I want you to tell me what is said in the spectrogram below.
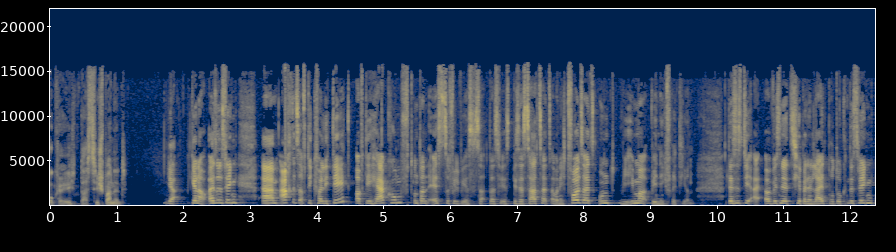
Okay, das ist spannend. Ja, genau. Also deswegen ähm, achtet auf die Qualität, auf die Herkunft und dann esst so viel, wie es, dass ihr, bis ihr satt seid, aber nicht voll seid und wie immer wenig frittieren. Das ist die, wir sind jetzt hier bei den Leitprodukten. Deswegen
